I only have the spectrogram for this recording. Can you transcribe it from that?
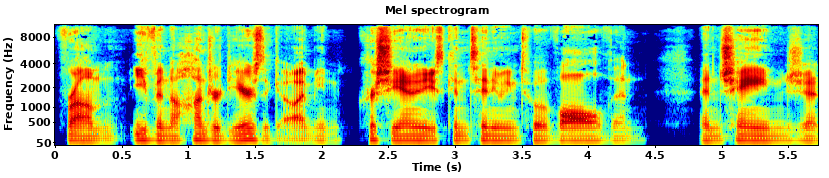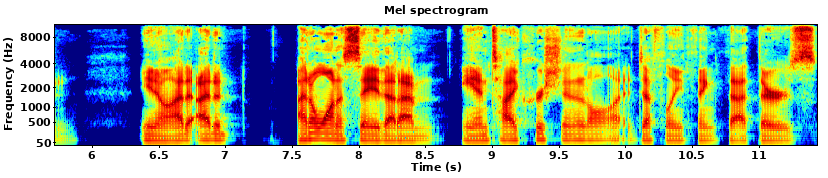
from even a hundred years ago. I mean, Christianity is continuing to evolve and and change, and you know, I I don't I don't want to say that I'm anti-Christian at all. I definitely think that there's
